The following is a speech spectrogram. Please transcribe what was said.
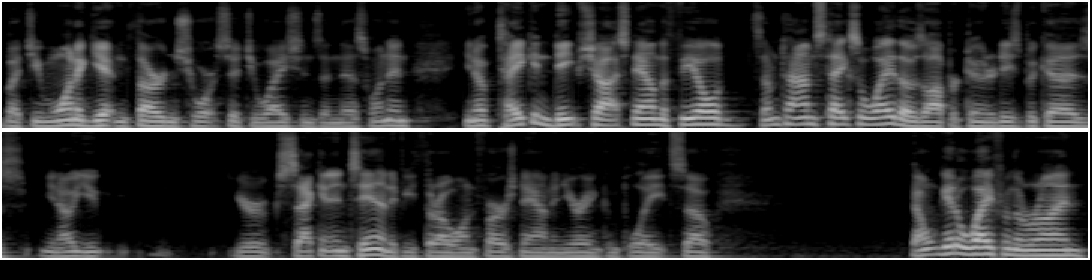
but you want to get in third and short situations in this one. And, you know, taking deep shots down the field sometimes takes away those opportunities because, you know, you you're second and 10 if you throw on first down and you're incomplete. So don't get away from the run,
